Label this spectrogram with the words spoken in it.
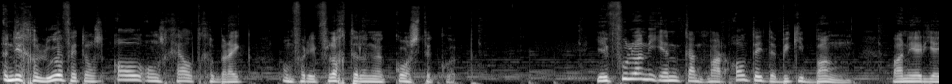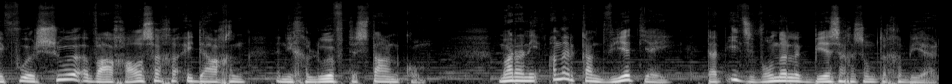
In die geloof het ons al ons geld gebruik om vir die vlugtelinge kos te koop. Jy voel aan die een kant maar altyd 'n bietjie bang wanneer jy voor so 'n waaghalsige uitdaging in die geloof te staan kom. Maar aan die ander kant weet jy dat iets wonderlik besig is om te gebeur.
